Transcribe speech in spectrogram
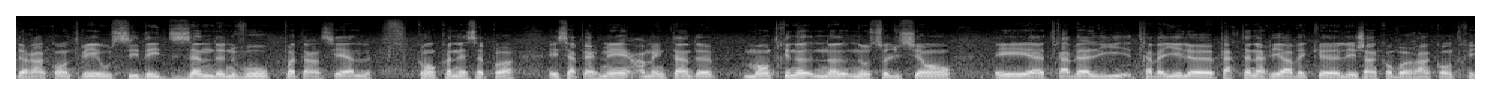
de rencontrer aussi des dizaines de nouveaux potentiels qu'on ne connaissait pas. Et ça permet en même temps de montrer nos solutions, et euh, travailler, travailler, le partenariat avec euh, les gens qu'on va rencontrer.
